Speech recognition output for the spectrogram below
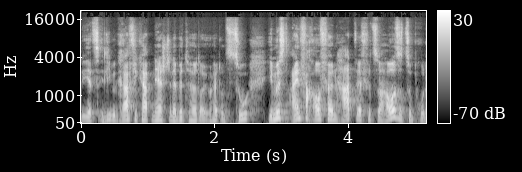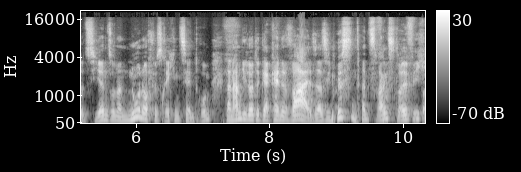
jetzt, liebe Grafikkartenhersteller, bitte hört, hört uns zu. Ihr müsst einfach aufhören, Hardware für zu Hause zu produzieren, sondern nur noch fürs Rechenzentrum. Dann haben die Leute gar keine Wahl. Also sie müssen dann zwangsläufig,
